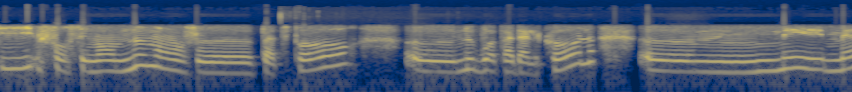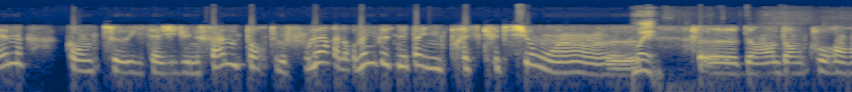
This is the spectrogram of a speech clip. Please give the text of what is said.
qui, forcément, ne mange pas de porc, euh, ne boit pas d'alcool, euh, mais même quand il s'agit d'une femme, porte le foulard, alors même que ce n'est pas une prescription hein, dans, dans, le Coran.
